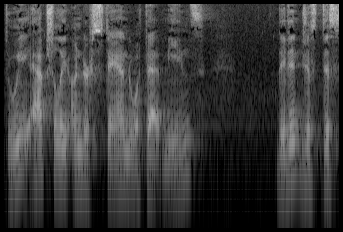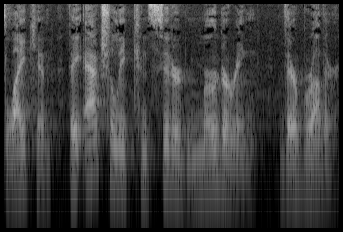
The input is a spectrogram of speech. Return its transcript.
Do we actually understand what that means? They didn't just dislike him, they actually considered murdering their brother.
